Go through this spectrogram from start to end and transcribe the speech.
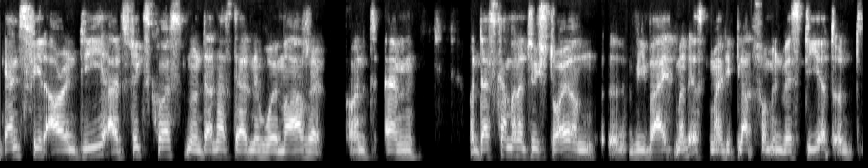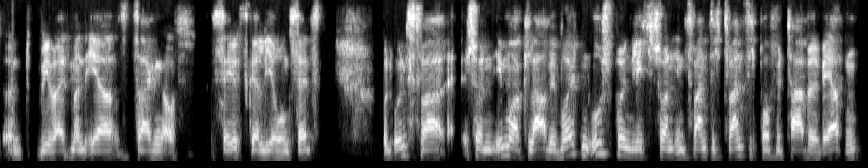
ganz viel R&D als Fixkosten und dann hast du halt eine hohe Marge. Und ähm, und das kann man natürlich steuern, äh, wie weit man erstmal die Plattform investiert und, und wie weit man eher sozusagen auf Sales-Skalierung setzt. Und uns war schon immer klar, wir wollten ursprünglich schon in 2020 profitabel werden.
